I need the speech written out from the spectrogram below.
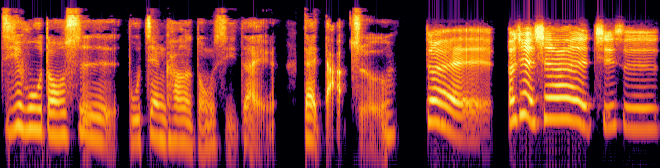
几乎都是不健康的东西在在打折。对，而且现在其实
